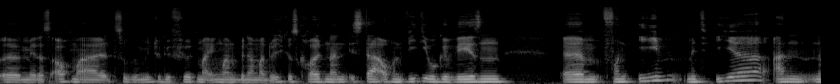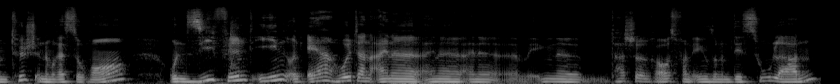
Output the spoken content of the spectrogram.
äh, mir das auch mal zu Gemüte geführt, mal irgendwann bin da mal durchgescrollt und dann ist da auch ein Video gewesen ähm, von ihm mit ihr an einem Tisch in einem Restaurant und sie filmt ihn und er holt dann eine, eine, eine ähm, irgendeine Tasche raus von irgendeinem so Dessous-Laden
